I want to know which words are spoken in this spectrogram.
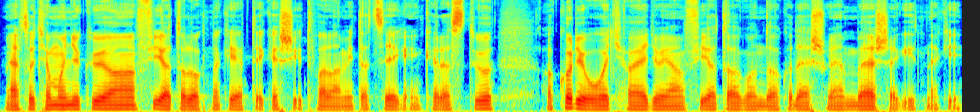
Mert hogyha mondjuk ő a fiataloknak értékesít valamit a cégen keresztül, akkor jó, hogyha egy olyan fiatal gondolkodású ember segít neki.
